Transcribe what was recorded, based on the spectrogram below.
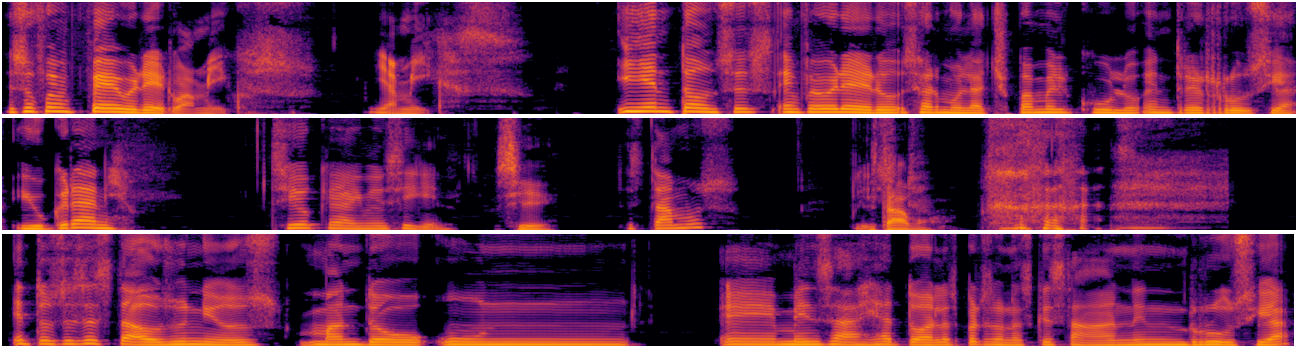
eso fue en febrero, amigos y amigas. Y entonces, en febrero, se armó la chupame el culo entre Rusia y Ucrania. ¿Sí o qué? Ahí me siguen. Sí, ¿Estamos? Listo. estamos. Entonces, Estados Unidos mandó un eh, mensaje a todas las personas que estaban en Rusia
